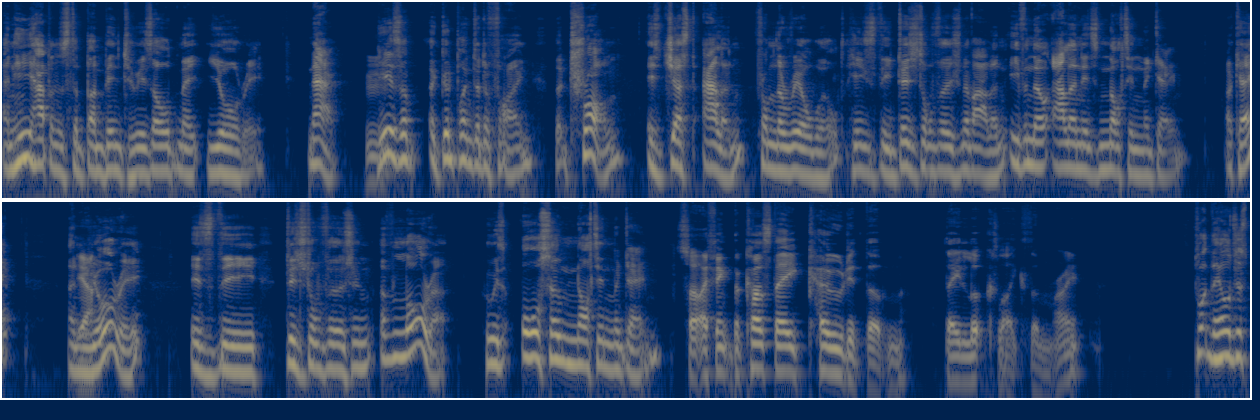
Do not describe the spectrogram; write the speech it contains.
and he happens to bump into his old mate Yuri. Now, Hmm. here's a, a good point to define that Tron is just Alan from the real world. He's the digital version of Alan, even though Alan is not in the game. Okay? And Yeah. Yuri is the digital version of Laura, who is also not in the game. So I think because they coded them, they look like them, right? But they all just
